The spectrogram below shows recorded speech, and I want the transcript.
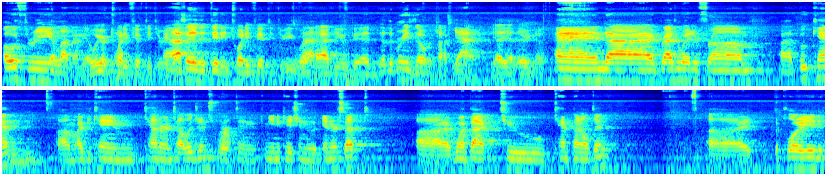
0311. Yeah, we were 2053. Yeah. I say the Diddy 2053. Where yeah. have you been? The Marines know we're talking yeah. about. Yeah, yeah. There you go. And uh, graduated from uh, boot camp. Mm-hmm. Um, I became counterintelligence. Worked in communication with Intercept. Uh, went back to Camp Pendleton. Uh, deployed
